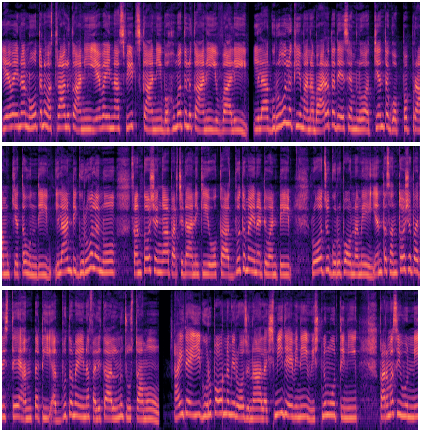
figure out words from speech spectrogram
ఏవైనా నూతన వస్త్రాలు కానీ ఏవైనా స్వీట్స్ కానీ బహుమతులు కానీ ఇవ్వాలి. ఇలా గురువులకి మన భారతదేశంలో అత్యంత గొప్ప ప్రాముఖ్యత ఉంది. ఇలాంటి గురువులను సంతోషంగా పరచడానికి ఒక అద్భుతమైనటువంటి రోజు గురు పౌర్ణమి. ఎంత సంతోషపరిస్తే అంతటి అద్భుతమైన ఫలితాలను చూస్తాము. అయితే ఈ గురు పౌర్ణమి రోజున లక్ష్మీదేవిని విష్ణుమూర్తిని పరమశివుణ్ణి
